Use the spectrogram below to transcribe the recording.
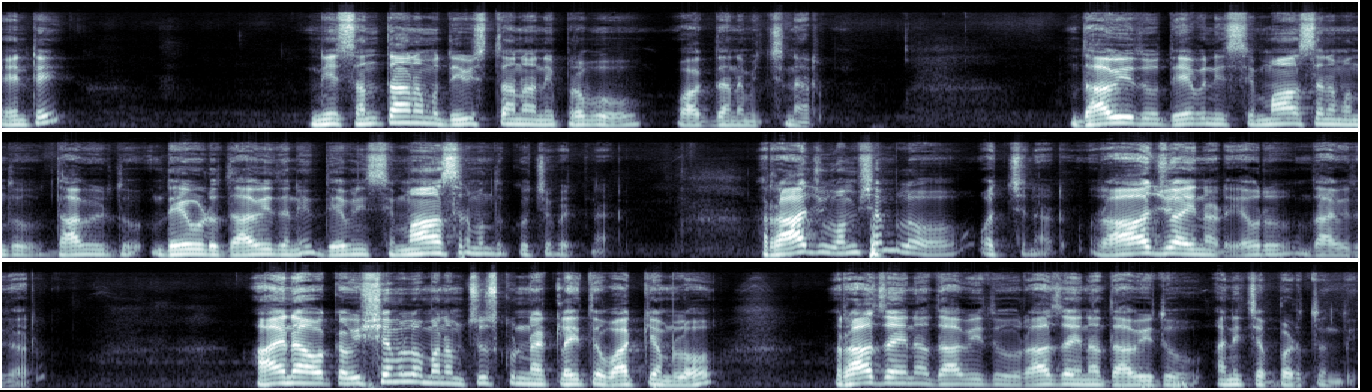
ఏంటి? నీ సంతానము దీవిస్తానని ప్రభు వాగ్దానం ఇచ్చినారు దావీదు దేవుని సింహాసనమందు దావీదు దేవుడు దావీదుని దేవుని సింహాసనమందు కూర్చోబెట్టినాడు. రాజు వంశంలో వచ్చినాడు. రాజు అయినాడు ఎవరు? దావీదు గారు. ఆయన ఒక విషయంలో మనం చూసుకున్నట్లయితే వాక్యంలో రాజైన దావీదు రాజైన దావీదు అని చెప్పబడుతుంది.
